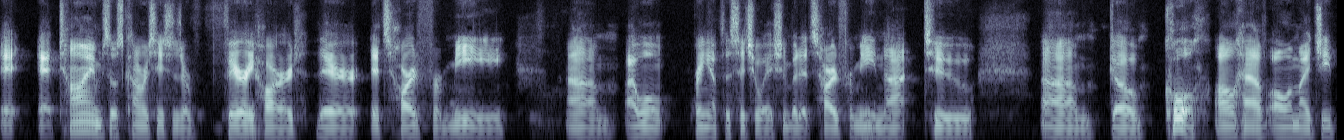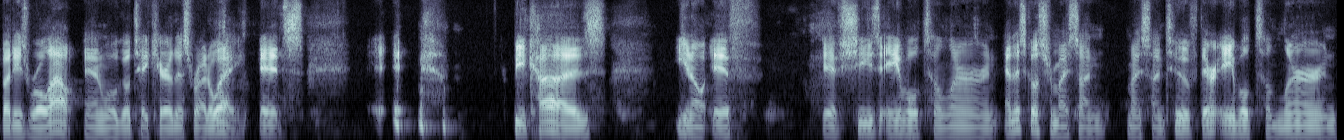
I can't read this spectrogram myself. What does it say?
it, at times, those conversations are very hard. There, it's hard for me. Um, I won't bring up the situation, but it's hard for me not to um, go. Cool. I'll have all of my Jeep buddies roll out, and we'll go take care of this right away. It's it, because you know if if she's able to learn and this goes for my son my son too if they're able to learn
